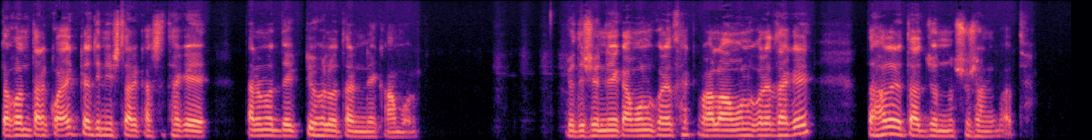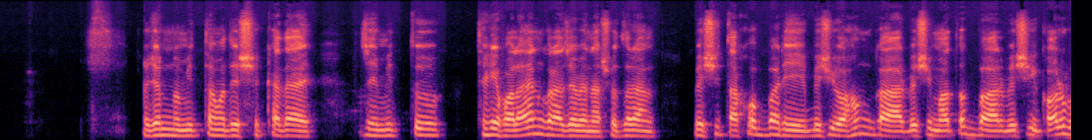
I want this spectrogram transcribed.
তখন তার কয়েকটা জিনিস তার কাছে থাকে, তার মধ্যে একটি হলো তার নেক আমল। যদি সে নেক আমল করে থাকে, ভালো আমল করে থাকে, তাহলে তার জন্য সুসংবাদ। এজন্য মৃত্যু আমাদের শিক্ষা দেয় যে মৃত্যু থেকে পলায়ন করা যাবে না, সুতরাং বেশি তাকব্বারি, বেশি অহংকার, বেশি মাতব্বার, বেশি গর্ব,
